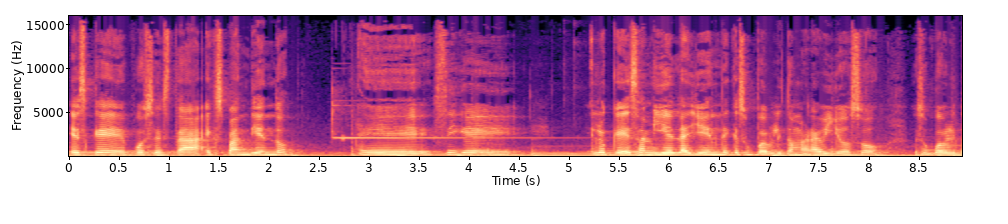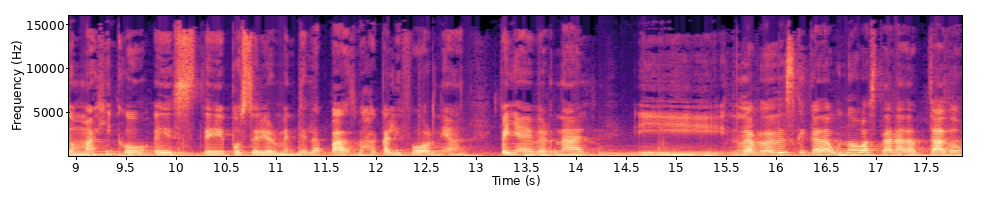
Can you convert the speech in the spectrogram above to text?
es que pues se está expandiendo, eh, sigue lo que es San Miguel de Allende, que es un pueblito maravilloso, es un pueblito mágico, este, posteriormente La Paz, Baja California, Peña de Bernal, y la verdad es que cada uno va a estar adaptado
